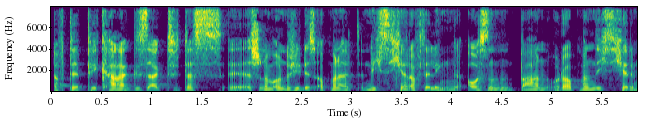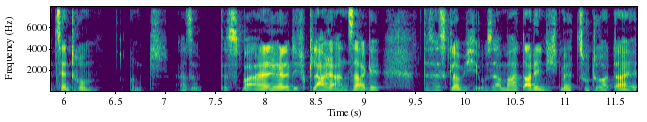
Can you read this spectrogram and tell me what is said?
auf der PK gesagt, dass äh, es schon nochmal ein Unterschied ist, ob man halt nicht sichert auf der linken Außenbahn oder ob man nicht sichert im Zentrum. Und also das war eine relativ klare Ansage. Das heißt, glaube ich, Usama Haddadi nicht mehr zutraut, da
